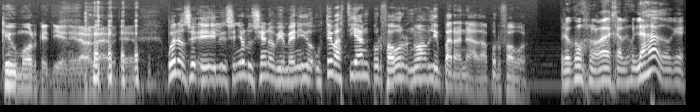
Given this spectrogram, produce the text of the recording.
Qué humor que tiene, la verdad. Bueno, se- eh, el señor Luciano, bienvenido. Usted, Bastián, por favor, no hable para nada, por favor. ¿Pero cómo me va a dejar de un lado? o ¿Qué?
